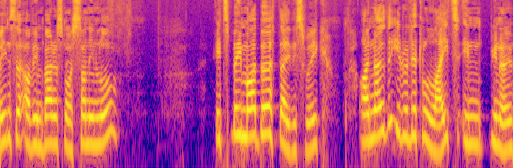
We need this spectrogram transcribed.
Means that I've embarrassed my son in law, it's been my birthday this week. I know that you're a little late in, you know,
